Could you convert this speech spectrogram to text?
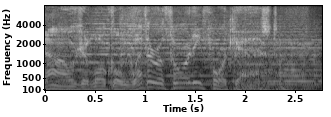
Now, your local weather authority forecast.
